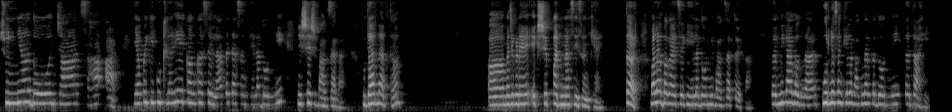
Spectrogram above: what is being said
शून्य दोन चार सहा आठ यापैकी कुठलाही एक अंक असेल ना तर त्या संख्येला दोन्ही निशेष भाग जाणार. उदाहरणार्थ माझ्याकडे एकशे पन्नास ही संख्या आहे. तर मला बघायचं की ह्याला दोन्ही भाग जातोय का? तर मी काय बघणार? पूर्ण संख्येला भागणार का दोनने तर नाही.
